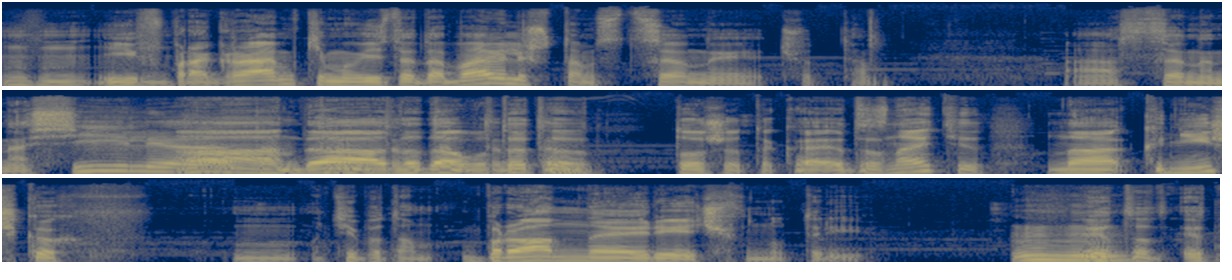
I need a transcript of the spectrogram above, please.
Мгм, и мгм. в программке мы везде добавили, что там сцены, что-то там, а, сцены насилия. А, там, да, трын-тын-тын-тын-тын. да, да, вот это тоже такая... Это, знаете, на книжках, типа там, бранная речь внутри. Мгм. Это, это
